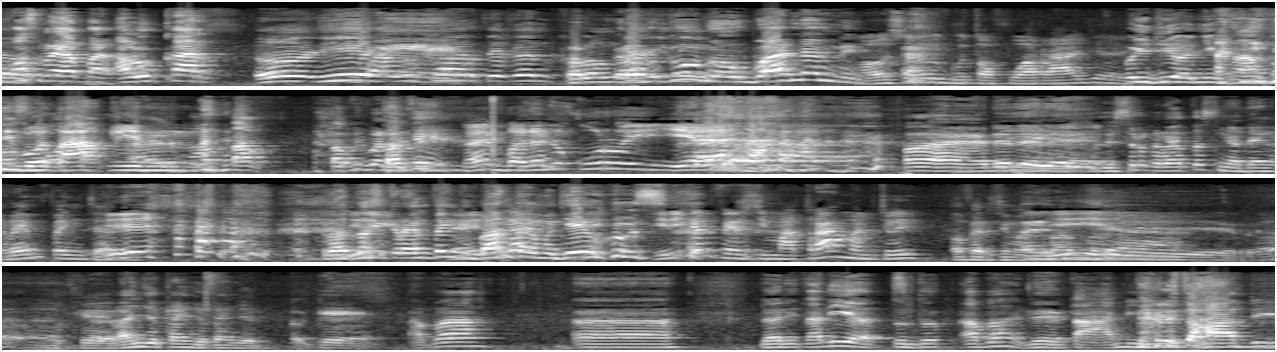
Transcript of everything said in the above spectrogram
gue cosplay apa? Alucard. Oh iya, Alucard ya kan. Kalau enggak gue udah ubanan nih. Gak usah lu good of war aja. Oh dia anjing Kratos Dibotakin. botak, eh, botak. Tapi Tapi Tapi badan lu kurui, iya. Oh, ada ada. Iya, justru Kratos nggak ada yang rempeng, Chan. Iya. Kratos Ini- kerempeng ini dibantai kan- sama Zeus. Ini kan versi Matraman, cuy. Oh, versi Matraman. Iya. Oke, lanjut lanjut lanjut. Oke, apa eh dari tadi ya tuntut apa dari tadi. Dari tadi.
